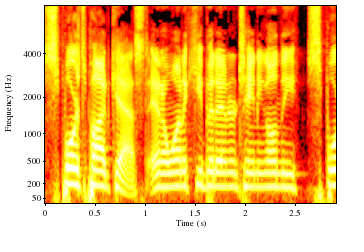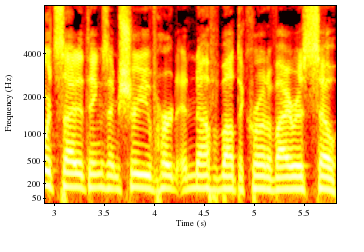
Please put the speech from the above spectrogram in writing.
sports podcast, and I want to keep it entertaining on the sports side of things. I'm sure you've heard enough about the coronavirus, so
